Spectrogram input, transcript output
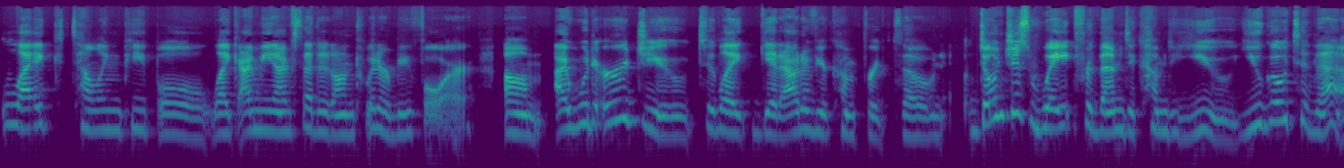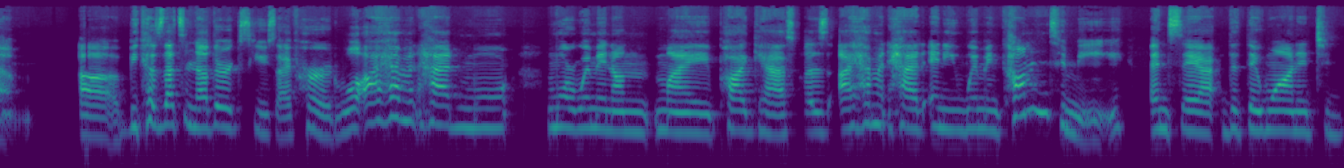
like telling people, like, I mean, I've said it on Twitter before. Um, I would urge you to like get out of your comfort zone. Don't just wait for them to come to you. You go to them. Uh, because that's another excuse I've heard. Well, I haven't had more more women on my podcast because I haven't had any women come to me and say I- that they wanted to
